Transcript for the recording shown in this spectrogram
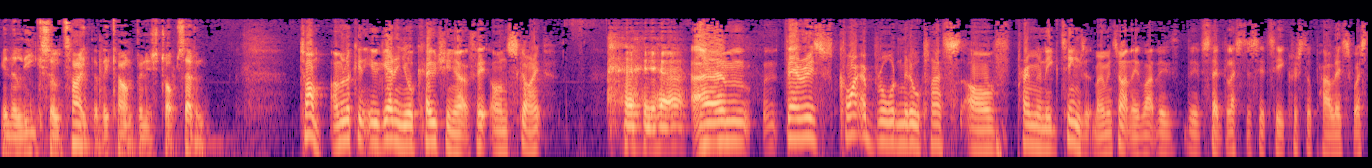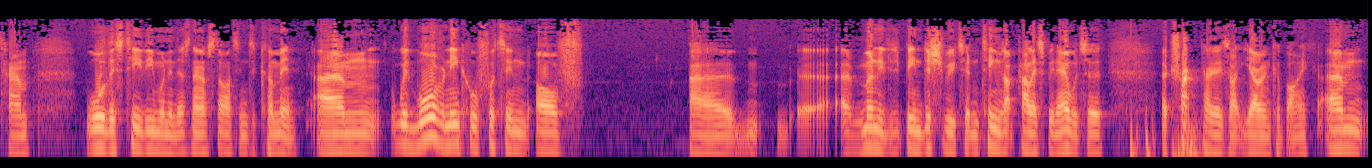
in a league so tight that they can't finish top seven. Tom, I'm looking at you again in your coaching outfit on Skype. yeah. Um, there is quite a broad middle class of Premier League teams at the moment, aren't they? Like they've, they've said Leicester City, Crystal Palace, West Ham, all this TV money that's now starting to come in. Um, with more of an equal footing of uh, uh, money being distributed and teams like Palace being able to attract players like Yohan Cabaye, um,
